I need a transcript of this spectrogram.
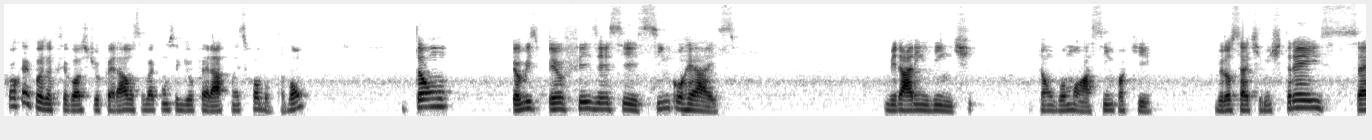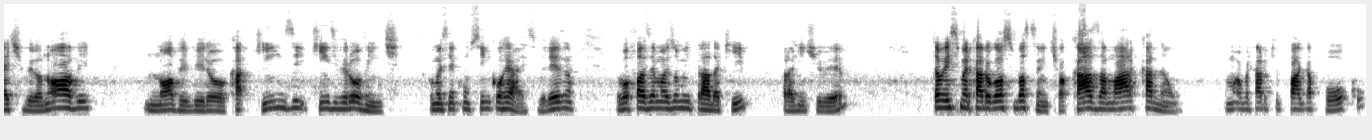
qualquer coisa que você gosta de operar, você vai conseguir operar com esse robô, tá bom? Então eu, eu fiz esses 5 reais virarem 20. Então vamos lá, 5 aqui. Virou 7,23, 7 virou 9, 9 virou 15, 15 virou 20 comecei com 5 reais, beleza? Eu vou fazer mais uma entrada aqui para a gente ver. Então esse mercado eu gosto bastante, ó, casa, marca, não. É um mercado que paga pouco,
